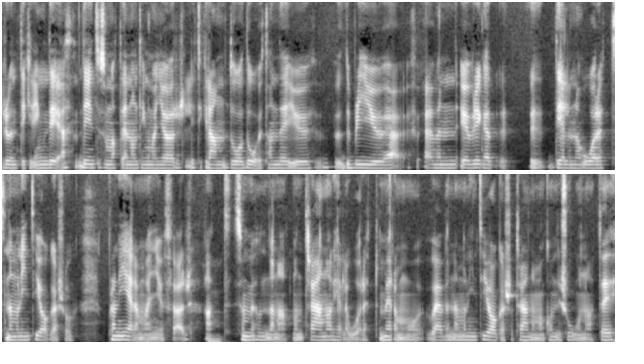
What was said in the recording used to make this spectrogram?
runt omkring det. Det är inte som att det är någonting man gör lite grann då och då. Utan det, är ju, det blir ju även övriga eh, delen av året när man inte jagar så planerar man ju för att, som med hundarna, att man tränar hela året med dem. Och, och även när man inte jagar så tränar man kondition. Och att det,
